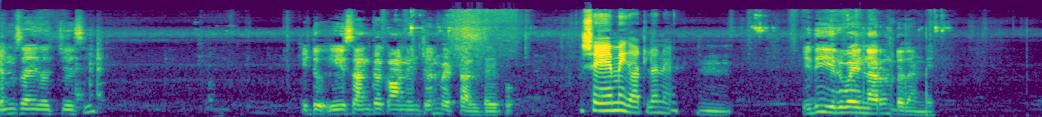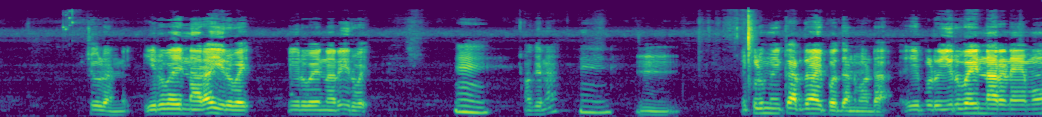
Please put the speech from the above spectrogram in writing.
ఎం సైజ్ వచ్చేసి ఇటు ఈ సంఖ కాన్ నుంచొని పెట్టాలి టైపు సేమ్ ఇక అట్లనే. ఇది ఇరవైన్నర ఉంటుందండి. చూడండి. ఇరవైన్నర ఇరవై ఇరవైన్నర ఇరవై. ఓకేనా. ఇప్పుడు మీకు అర్థమైపోద్ది అనమాట ఇప్పుడు ఇరవైన్నరనేమో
